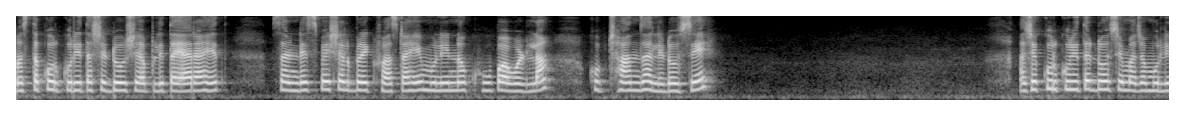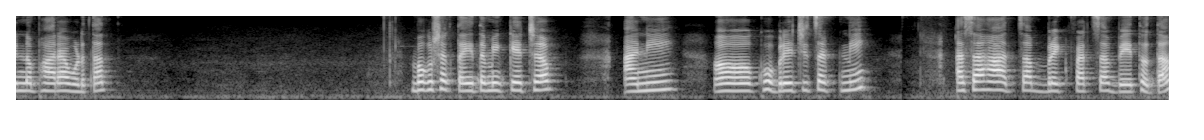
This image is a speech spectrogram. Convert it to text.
मस्त कुरकुरीत असे डोसे आपले तयार आहेत. संडे स्पेशल ब्रेकफास्ट आहे. मुलींना खूप आवडला. खूप छान झाले डोसे. असे कुरकुरीत डोसे माझ्या मुलींना फार आवडतात. बघू शकता इथं मी केचप आणि खोबऱ्याची चटणी असा हा आजचा ब्रेकफास्टचा बेत होता.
